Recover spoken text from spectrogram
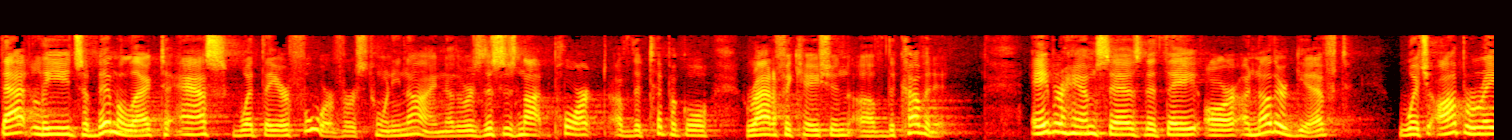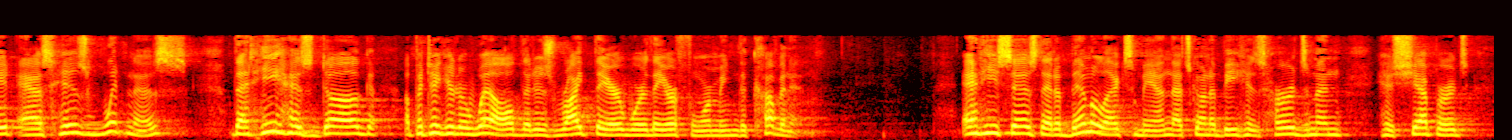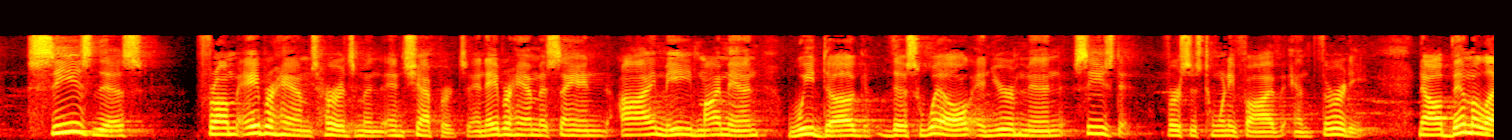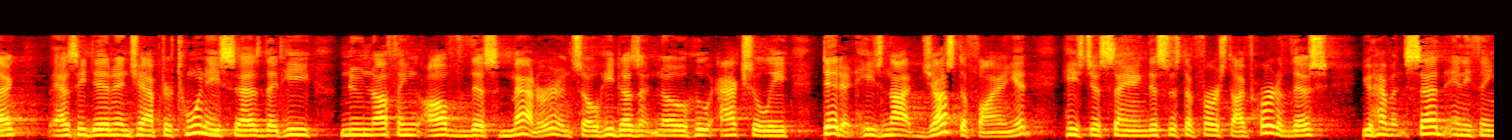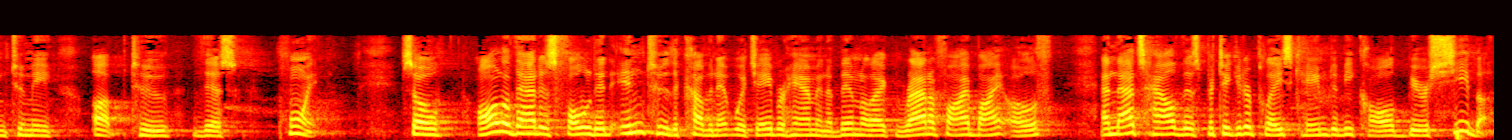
That leads Abimelech to ask what they are for, verse 29. In other words, this is not part of the typical ratification of the covenant. Abraham says that they are another gift which operate as his witness that he has dug a particular well that is right there where they are forming the covenant. And he says that Abimelech's men, that's going to be his herdsmen, his shepherds, sees this from Abraham's herdsmen and shepherds. And Abraham is saying, I, me, my men, we dug this well and your men seized it. Verses 25 and 30. Now Abimelech, as he did in chapter 20, says that he knew nothing of this matter, and so he doesn't know who actually did it. He's not justifying it. He's just saying, This is the first I've heard of this. You haven't said anything to me up to this point. So all of that is folded into the covenant which Abraham and Abimelech ratify by oath. And that's how this particular place came to be called Beersheba,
